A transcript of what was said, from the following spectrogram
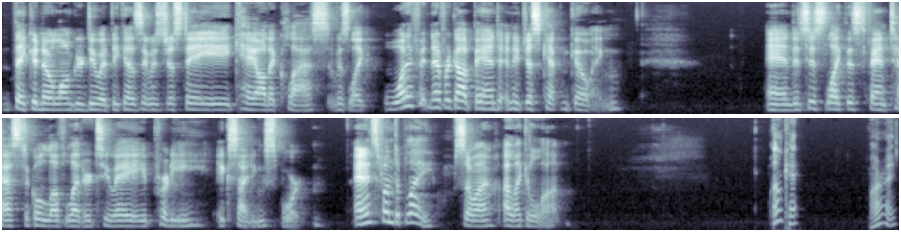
they could no longer do it because it was just a chaotic class. It was like, what if it never got banned and it just kept going? And it's just like this fantastical love letter to a pretty exciting sport. And it's fun to play, so I, I like it a lot. okay, all right.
